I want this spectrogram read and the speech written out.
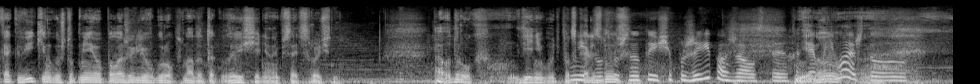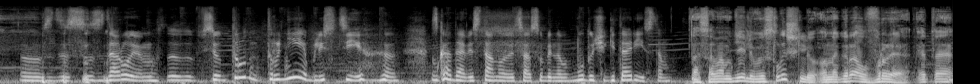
как викингу, чтобы мне его положили в гроб. Надо так завещание написать срочно. А вдруг где-нибудь Нет, ну подскользнусь? слушай, ну ты еще поживи, пожалуйста. Хотя Не, я ну- понимаю, что с, с здоровьем все труднее блюсти с годами становится, особенно будучи гитаристом. На самом деле, вы слышали, он играл в ре. Это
